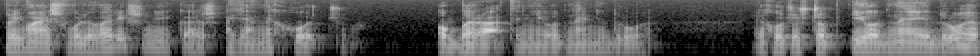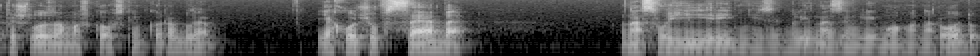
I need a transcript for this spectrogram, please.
приймаєш вольове рішення і кажеш, а я не хочу обирати ні одне, ні друге. Я хочу, щоб і одне, і друге пішло за московським кораблем. Я хочу в себе на своїй рідній землі, на землі мого народу,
